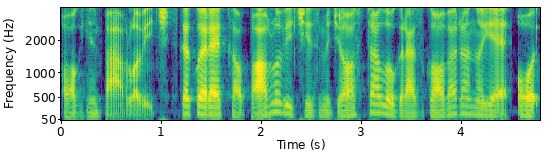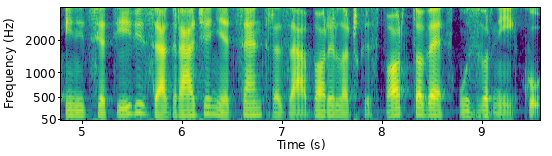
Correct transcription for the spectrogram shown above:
Ognjen Pavlović. Kako je rekao Pavlović, između ostalog razgovarano je o inicijativi za građenje Centra za borilačke sportove u Zvorniku.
